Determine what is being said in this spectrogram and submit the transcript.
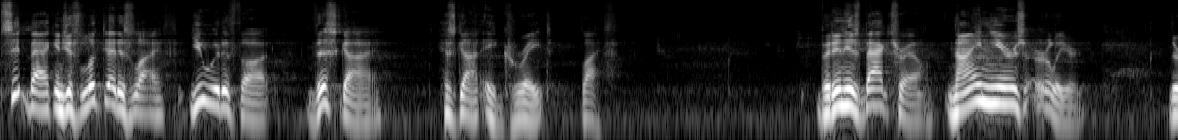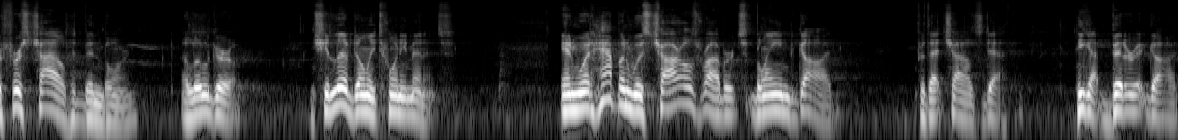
sit back and just looked at his life, you would have thought, this guy has got a great life. But in his back trail, nine years earlier, their first child had been born, a little girl. And she lived only 20 minutes. And what happened was Charles Roberts blamed God for that child's death. He got bitter at God,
